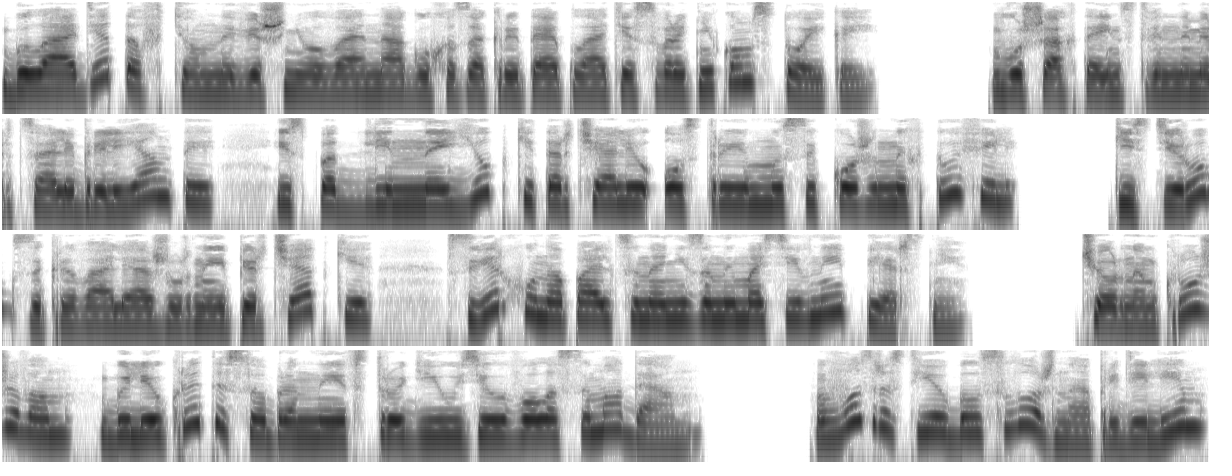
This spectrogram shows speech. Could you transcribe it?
была одета в темно-вишневое наглухо закрытое платье с воротником-стойкой. В ушах таинственно мерцали бриллианты, из-под длинной юбки торчали острые мысы кожаных туфель, кисти рук закрывали ажурные перчатки, сверху на пальцы нанизаны массивные перстни. Черным кружевом были укрыты собранные в строгий узел волосы мадам. Возраст ее был сложно определим,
